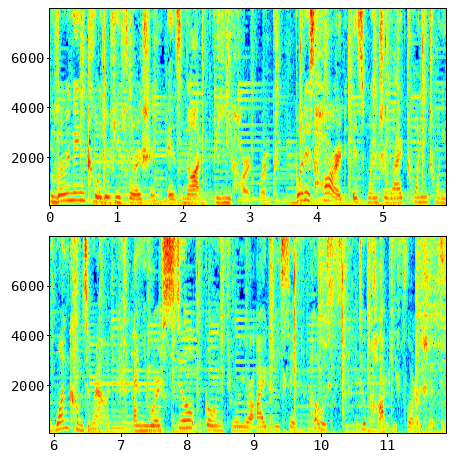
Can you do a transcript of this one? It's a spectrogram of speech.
Learning calligraphy flourishing is not the hard work. What is hard is when July 2021 comes around and you are still going through your IG saved posts to copy flourishes.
